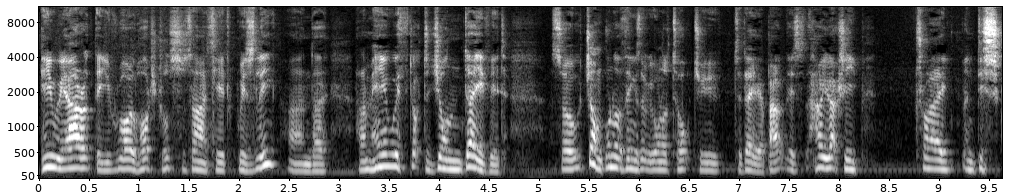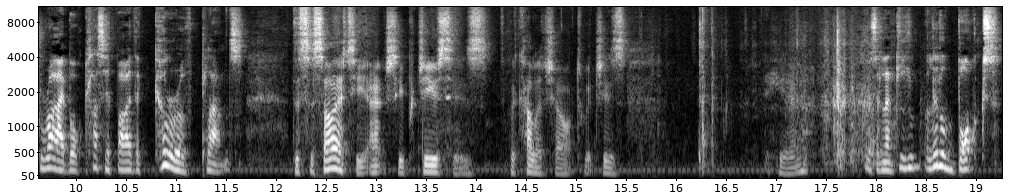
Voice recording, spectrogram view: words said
Here we are at the Royal Horticultural Society at Wisley, and uh, I'm here with Dr. John David. So, John, one of the things that we want to talk to you today about is how you actually try and describe or classify the colour of plants. The Society actually produces the colour chart, which is here. It's a little, a little box.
